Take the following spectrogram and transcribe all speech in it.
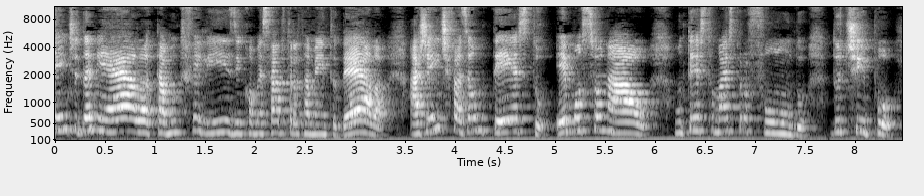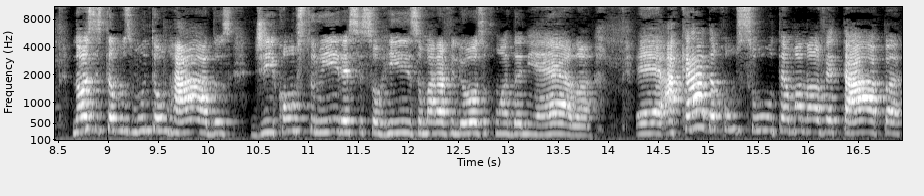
paciente Daniela tá muito feliz em começar o tratamento dela. A gente fazer um texto emocional, um texto mais profundo, do tipo: nós estamos muito honrados de construir esse sorriso maravilhoso com a Daniela. É, a cada consulta é uma nova etapa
